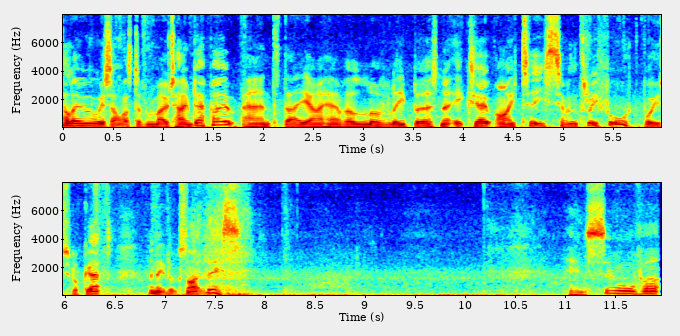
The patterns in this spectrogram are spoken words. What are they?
Hello, it's Alistair from Motorhome Depot and today I have a lovely Bürstner Ixeo IT734 for you to look at and it looks like this. In silver,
